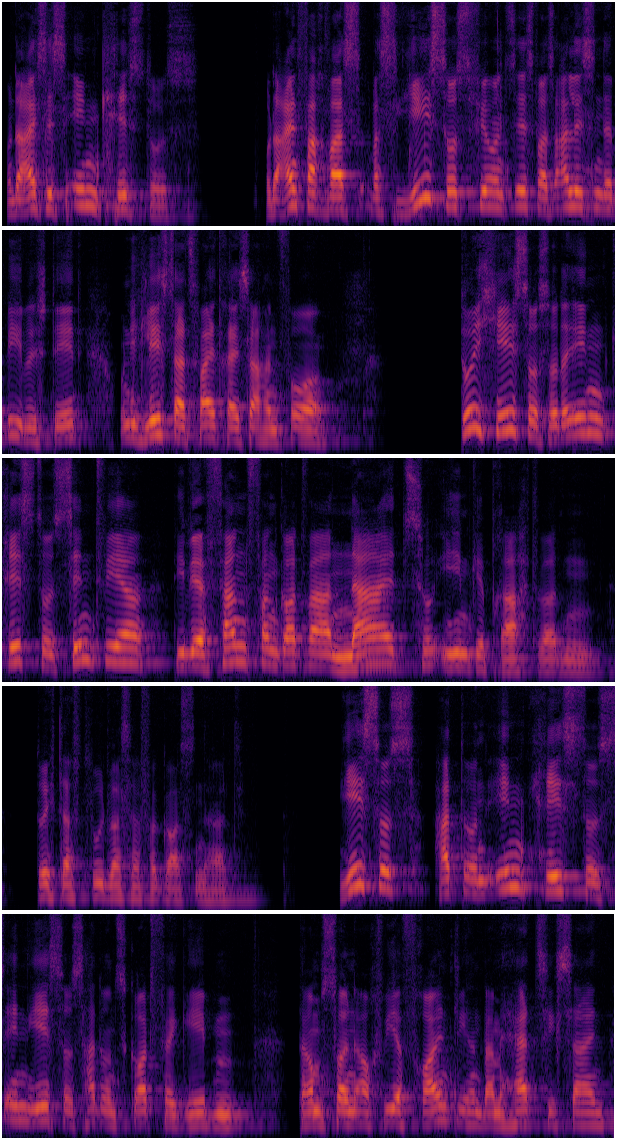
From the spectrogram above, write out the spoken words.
Und da heißt es in Christus. Oder einfach, was, was Jesus für uns ist, was alles in der Bibel steht. Und ich lese da zwei, drei Sachen vor. Durch Jesus oder in Christus sind wir, die wir fern von Gott waren, nahe zu ihm gebracht worden, durch das Blut, was er vergossen hat. Jesus hat und in Christus, in Jesus hat uns Gott vergeben. Darum sollen auch wir freundlich und barmherzig sein,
